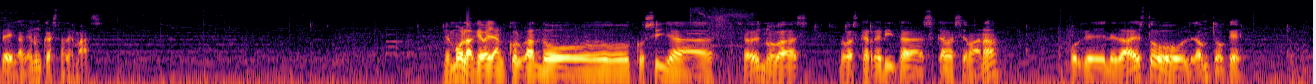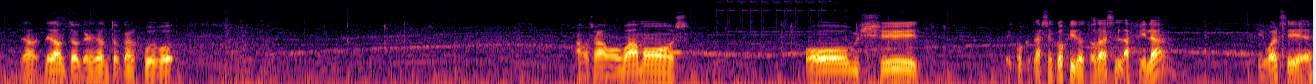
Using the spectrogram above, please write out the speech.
Venga, que nunca está de más. Me mola que vayan colgando cosillas, ¿sabes? Nuevas, nuevas carreritas cada semana. Porque le da esto, le da un toque. Le da, un toque, le da un toque al juego. Vamos, vamos, vamos. Oh, shit. ¿Las he cogido todas en la fila? Igual sí, ¿eh?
